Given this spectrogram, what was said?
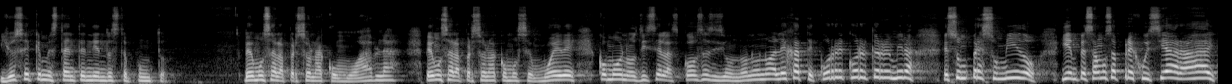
Y yo sé que me está entendiendo este punto. Vemos a la persona cómo habla, vemos a la persona cómo se mueve, cómo nos dice las cosas y decimos, no, no, no, aléjate, corre, corre, corre, mira, es un presumido. Y empezamos a prejuiciar, ay,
